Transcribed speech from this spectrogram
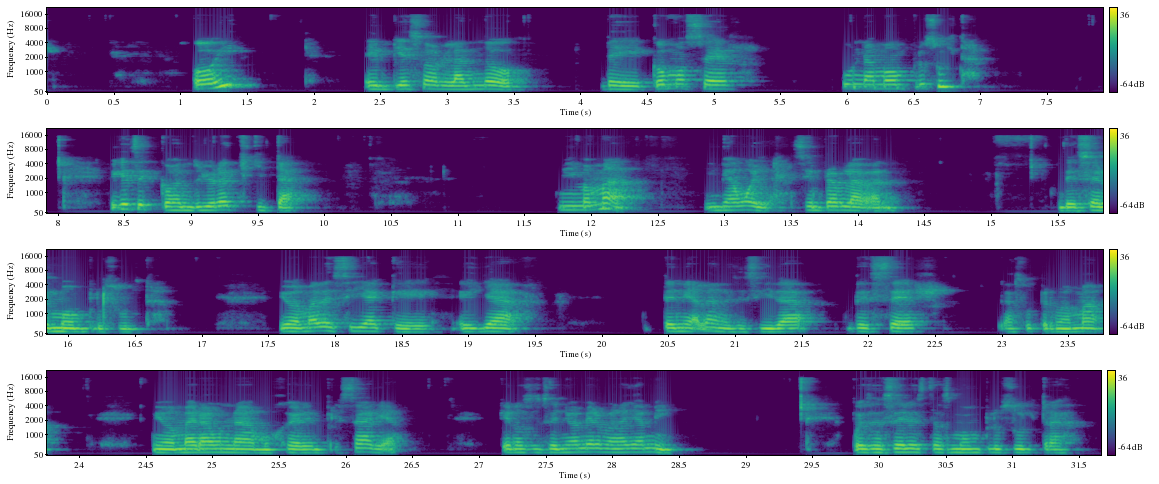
Hoy empiezo hablando de cómo ser una mom plus ultra. Fíjense cuando yo era chiquita, mi mamá y mi abuela siempre hablaban de ser mom plus ultra. Mi mamá decía que ella tenía la necesidad de ser la supermamá. Mi mamá era una mujer empresaria que nos enseñó a mi hermana y a mí, pues a ser estas mom plus ultra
